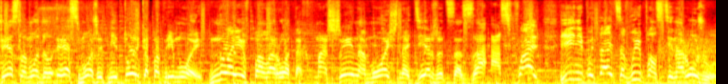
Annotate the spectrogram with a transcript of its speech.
Tesla Model S может не только по прямой, но и в поворотах. Машина мощно держится за асфальт и не пытается выползти наружу.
